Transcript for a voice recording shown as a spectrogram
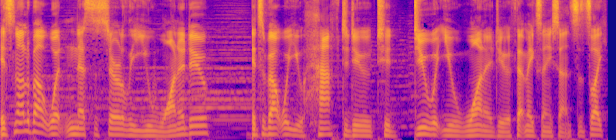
it's not about what necessarily you want to do. It's about what you have to do to do what you want to do, if that makes any sense. It's like,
